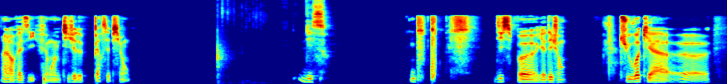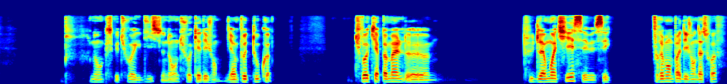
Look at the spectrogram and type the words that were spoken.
Alors vas-y, fais-moi un petit jet de perception. 10. 10, bah, il y a des gens. Tu vois qu'il y a... Euh... Non, qu'est-ce que tu vois avec 10 Non, tu vois qu'il y a des gens. Il y a un peu de tout, quoi. Tu vois qu'il y a pas mal de plus de la moitié, c'est vraiment pas des gens d'Assoif.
